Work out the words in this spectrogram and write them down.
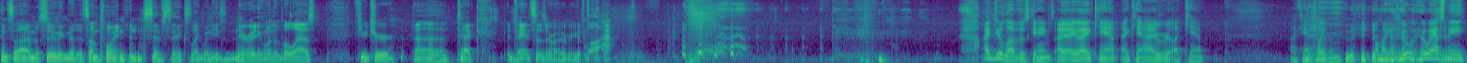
and so I'm assuming that at some point in Civ Six, like when he's narrating one of the last future uh, tech advances or whatever, he goes. I do love those games. I I, I can't. I can't. I re- I can't. I can't play them. Oh my god! Who who asked me?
